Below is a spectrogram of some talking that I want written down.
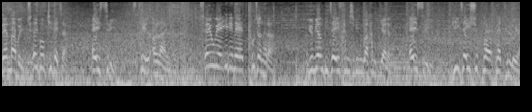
넷마블 최고 기대작 A3 스틸 얼라이브 최후의 1인에 도전하라 유명 BJ 30인과 함께하는 A3 BJ 슈퍼 배틀로얄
